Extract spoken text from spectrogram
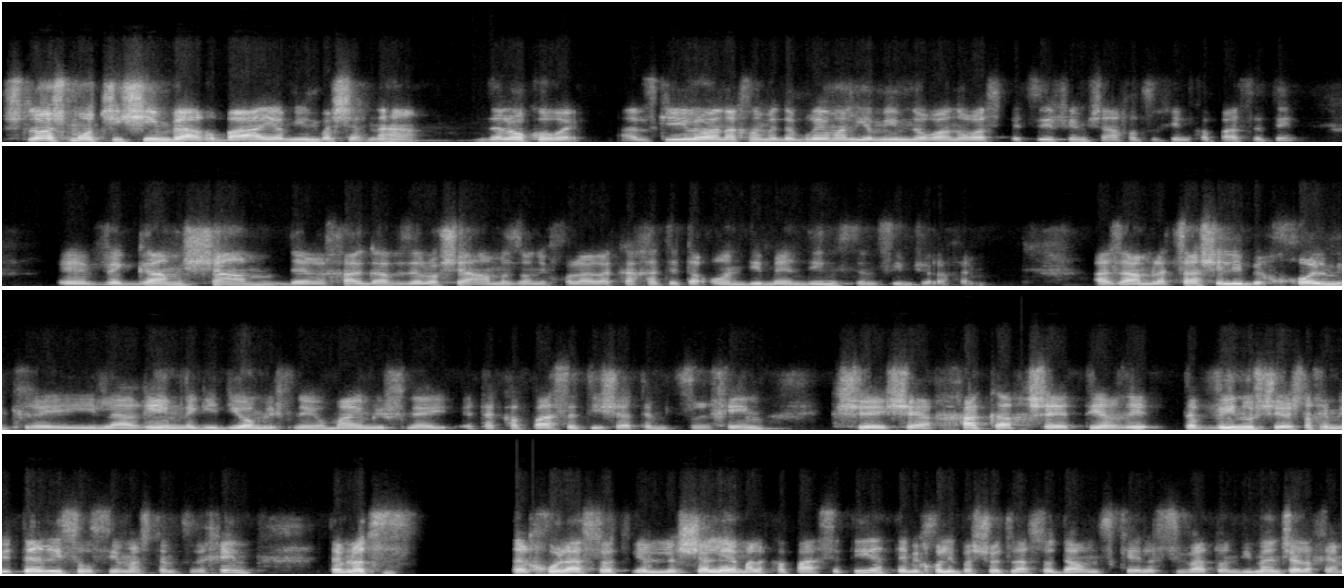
364 ימים בשנה, זה לא קורה. אז כאילו אנחנו מדברים על ימים נורא נורא ספציפיים שאנחנו צריכים capacity, אה, וגם שם, דרך אגב, זה לא שאמזון יכולה לקחת את ה-on-demand instances שלכם. אז ההמלצה שלי בכל מקרה היא להרים נגיד יום לפני, יומיים לפני, את ה-capacity שאתם צריכים, כשאחר כך, שתבינו שיש לכם יותר ריסורסים ממה שאתם צריכים, אתם לא תצטרכו לעשות, לשלם על capacity, אתם יכולים פשוט לעשות downscale לסביבת on demand שלכם.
